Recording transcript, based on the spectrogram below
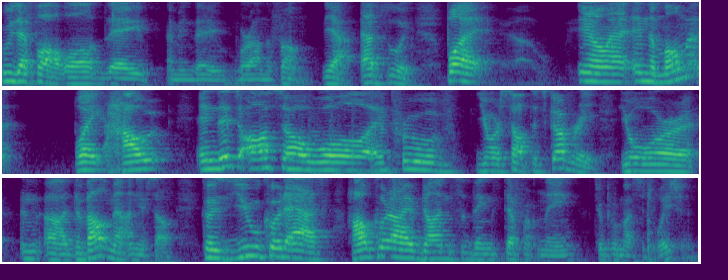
who's at fault? Well, they, I mean, they were on the phone. Yeah, absolutely. But, you know, in the moment, like how, and this also will improve your self discovery, your uh, development on yourself. Because you could ask, how could I have done some things differently to improve my situation?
